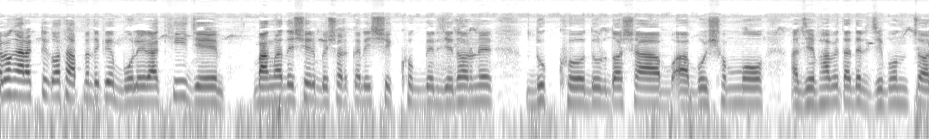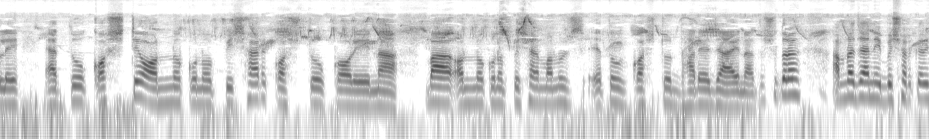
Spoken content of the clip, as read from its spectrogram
এবং আরেকটি কথা আপনাদেরকে বলে রাখি যে বাংলাদেশের বেসরকারি শিক্ষকদের যে ধরনের দুঃখ, দুর্দশা বৈষম্য যেভাবে তাদের জীবন চলে, এত কষ্টে অন্য কোনো পেশার কষ্ট করে না বা অন্য কোনো পেশার মানুষ এত কষ্টর ধারে যায় না। তো সুতরাং আমরা জানি বেসরকারি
